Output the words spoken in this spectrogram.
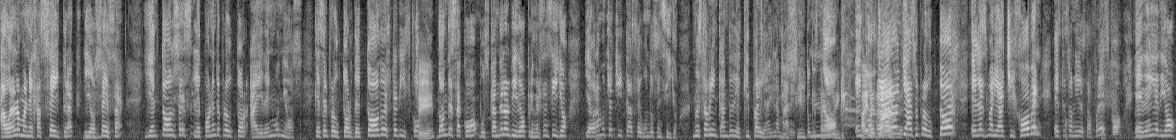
Ahora lo maneja Seitrack y Ocesa y entonces le ponen de productor a Eden Muñoz, que es el productor de todo este disco, Sí. donde sacó Buscando el Olvido, primer sencillo, y ahora Muchachita, segundo sencillo. No está brincando de aquí para allá y la Yo madre. siento que está no. brincando. Encontraron ya a su productor, él es mariachi joven, este sonido está fresco, Eden le dio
